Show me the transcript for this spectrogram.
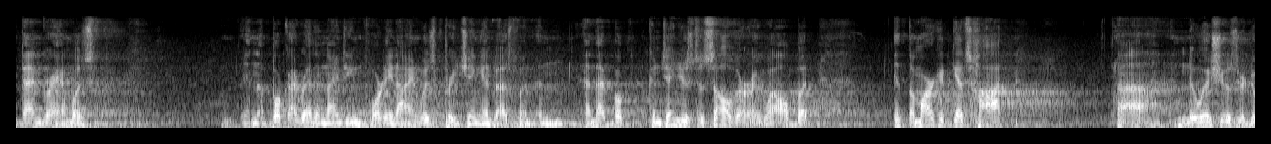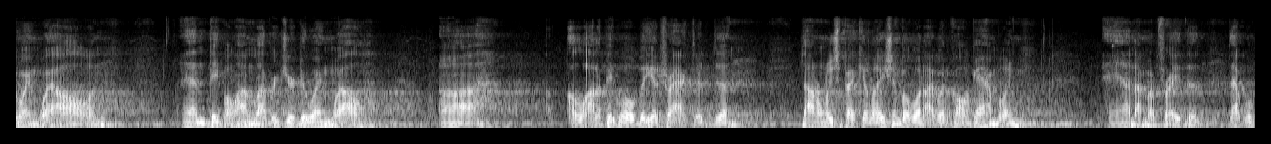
Ben Graham was, in the book I read in 1949, was preaching investment, and, and that book continues to sell very well. But if the market gets hot, uh, new issues are doing well, and and people on leverage are doing well, uh, a lot of people will be attracted to not only speculation, but what I would call gambling. And I'm afraid that that will,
